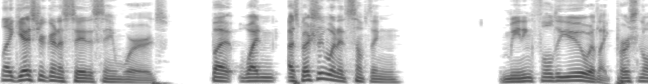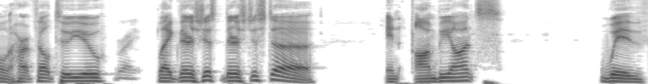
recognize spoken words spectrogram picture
like yes, you're going to say the same words, but when especially when it's something meaningful to you or like personal and heartfelt to you, right like there's just there's just a an ambiance with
